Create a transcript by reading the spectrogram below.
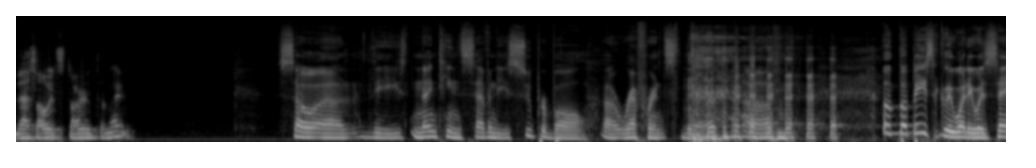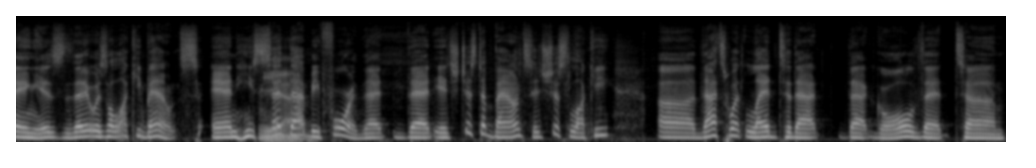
that's how it started tonight. So uh, the 1970s Super Bowl uh, reference there. Um, but basically, what he was saying is that it was a lucky bounce, and he said Yeah. that before that that it's just a bounce, it's just lucky. Uh, that's what led to that that goal. That um,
